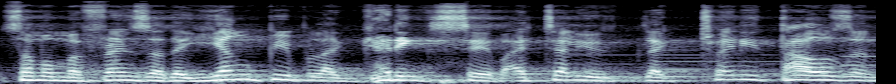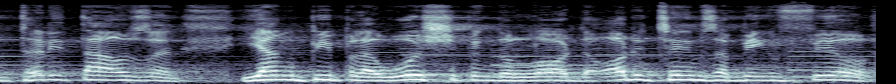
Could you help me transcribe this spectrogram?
Some of my friends are the young people are getting saved. I tell you, like 20,000, 30,000 young people are worshiping the Lord. The auditoriums are being filled.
